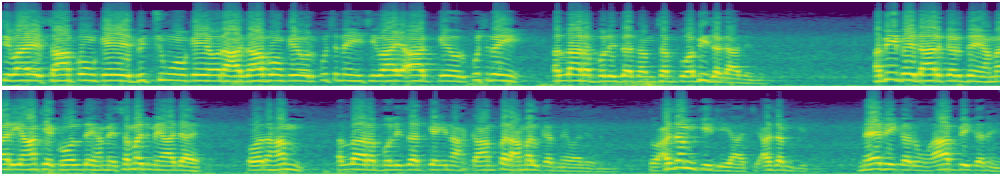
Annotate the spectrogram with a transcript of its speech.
سوائے سانپوں کے، بچھوؤں کے اور عذابوں کے اور کچھ نہیں، سوائے آگ کے اور کچھ نہیں۔ اللہ رب العزت ہم سب کو ابھی جگا دیں ابھی بیدار کر دیں، ہماری آنکھیں کھول دیں، ہمیں سمجھ میں آ جائے۔ اور ہم اللہ رب العزت کے ان احکام پر عمل کرنے والے ہوں۔ تو عزم کیجیے آج، عزم کیجیے۔ میں بھی کروں، آپ بھی کریں۔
